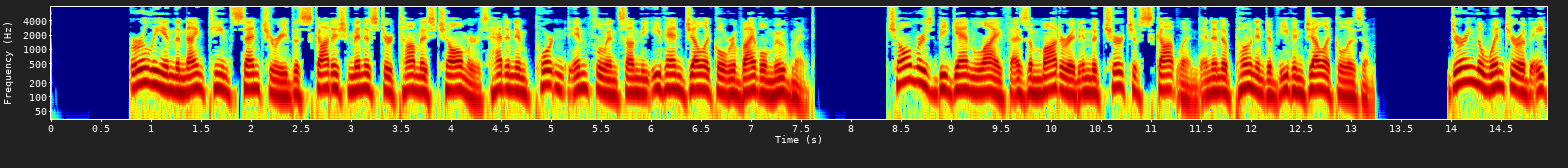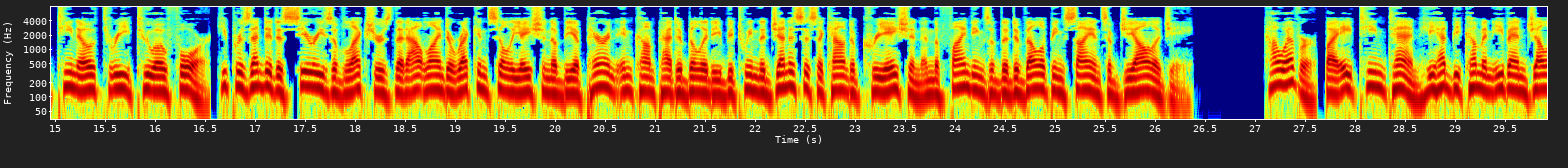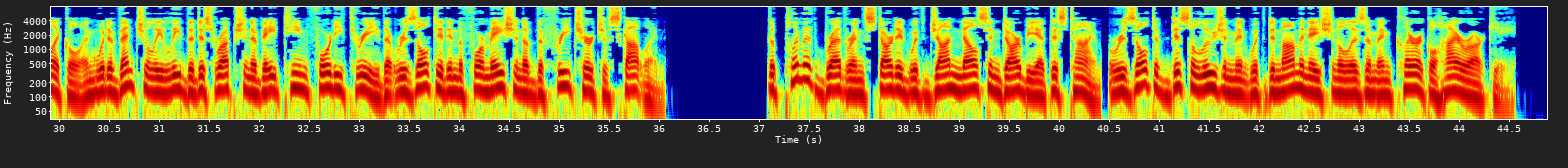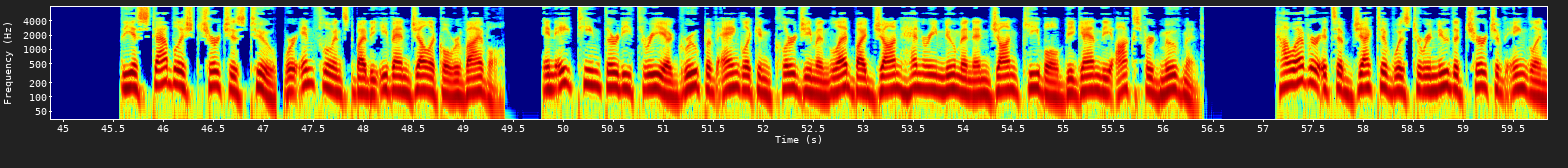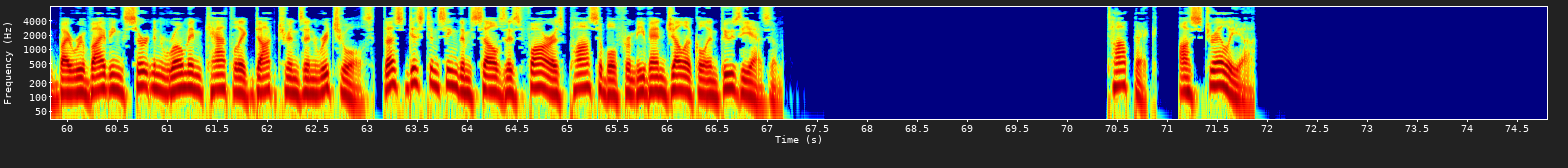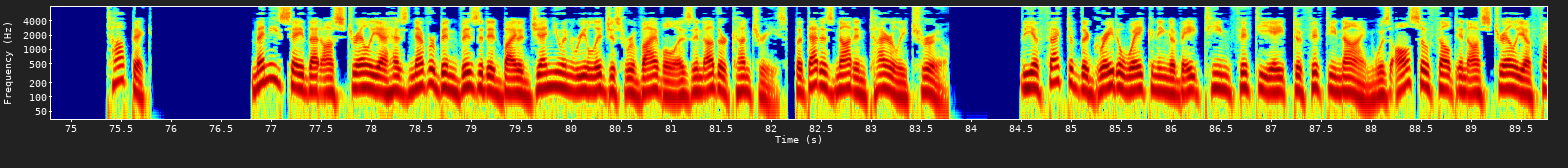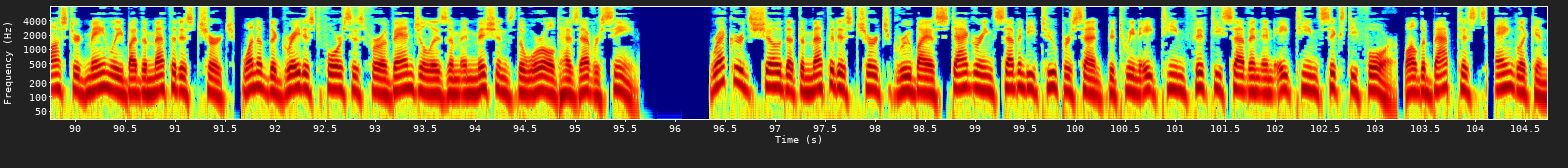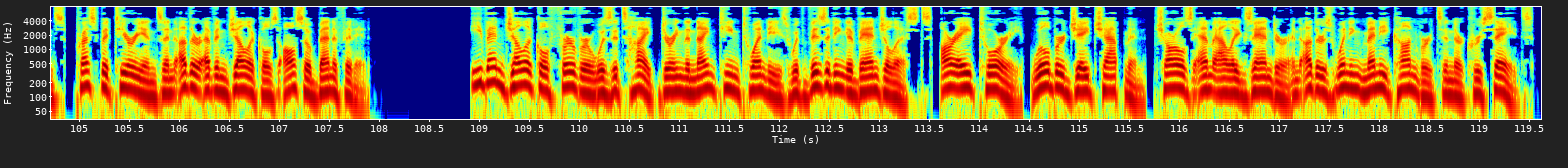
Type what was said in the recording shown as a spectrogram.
Early in the 19th century the Scottish minister Thomas Chalmers had an important influence on the evangelical revival movement. Chalmers began life as a moderate in the Church of Scotland and an opponent of evangelicalism. During the winter of 1803–04, he presented a series of lectures that outlined a reconciliation of the apparent incompatibility between the Genesis account of creation and the findings of the developing science of geology. However, by 1810 he had become an evangelical and would eventually lead the disruption of 1843 that resulted in the formation of the Free Church of Scotland. The Plymouth Brethren started with John Nelson Darby at this time, a result of disillusionment with denominationalism and clerical hierarchy. The established churches too, were influenced by the evangelical revival. In 1833 a group of Anglican clergymen led by John Henry Newman and John Keble began the Oxford movement. However its objective was to renew the Church of England by reviving certain Roman Catholic doctrines and rituals, thus distancing themselves as far as possible from evangelical enthusiasm. Australia Many say that Australia has never been visited by a genuine religious revival as in other countries, but that is not entirely true. The effect of the Great Awakening of 1858–59 was also felt in Australia fostered mainly by the Methodist Church, one of the greatest forces for evangelism and missions the world has ever seen. Records show that the Methodist Church grew by a staggering 72% between 1857 and 1864, while the Baptists, Anglicans, Presbyterians and other evangelicals also benefited. Evangelical fervor was its height during the 1920s with visiting evangelists, R. A. Torrey, Wilbur J. Chapman, Charles M. Alexander and others winning many converts in their crusades.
